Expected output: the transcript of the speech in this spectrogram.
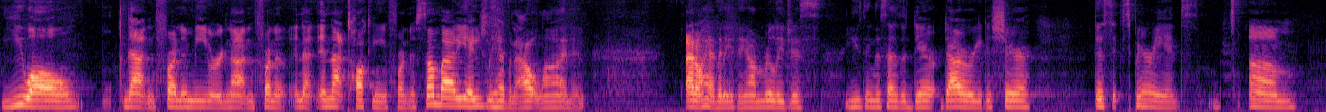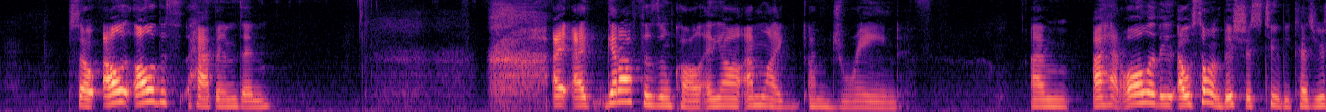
you all, not in front of me or not in front of, and not, and not talking in front of somebody. I usually have an outline and I don't have anything. I'm really just using this as a diary to share this experience. Um, so all all of this happened, and I I get off the Zoom call, and y'all, I'm like I'm drained. I'm I had all of these. I was so ambitious too because you're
